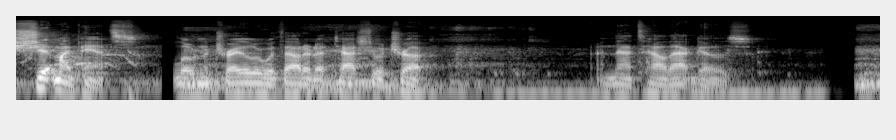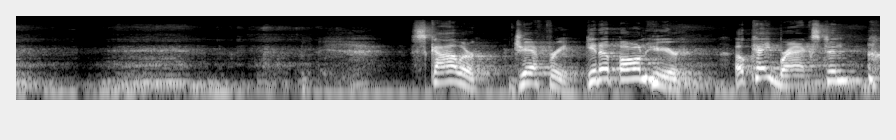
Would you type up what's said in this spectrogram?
Shit my pants. Loading a trailer without it attached to a truck. And that's how that goes. Skylar, Jeffrey, get up on here. Okay, Braxton.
